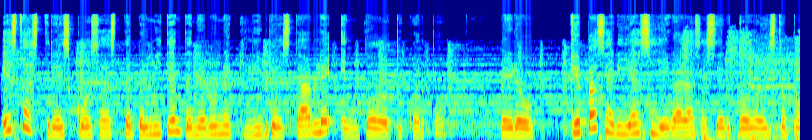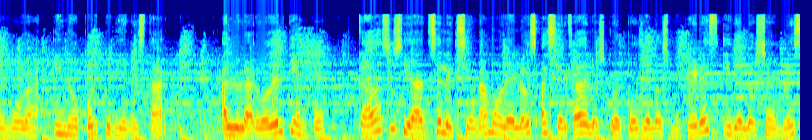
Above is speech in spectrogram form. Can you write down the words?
Estas tres cosas te permiten tener un equilibrio estable en todo tu cuerpo. Pero, ¿qué pasaría si llegaras a hacer todo esto por moda y no por tu bienestar? A lo largo del tiempo, cada sociedad selecciona modelos acerca de los cuerpos de las mujeres y de los hombres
